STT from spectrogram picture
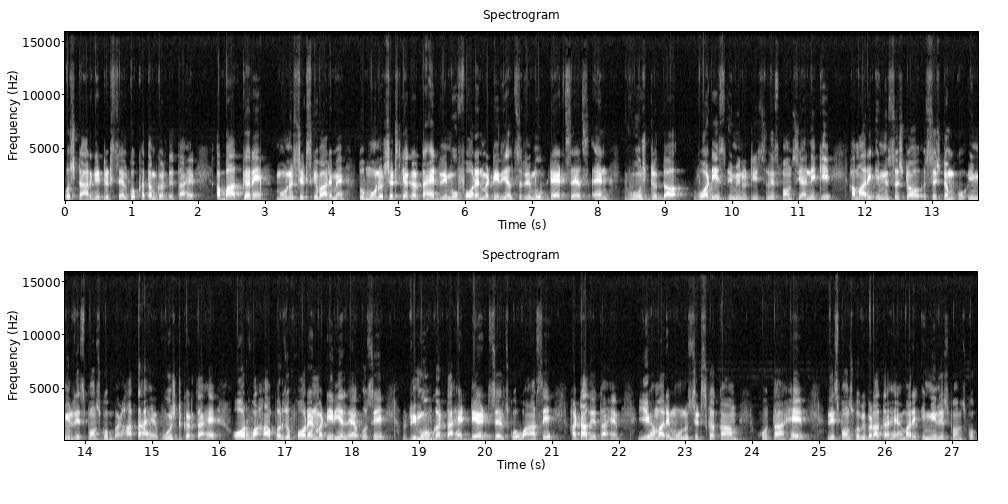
उस टारगेटेड सेल को ख़त्म कर देता है। अब बात करें मोनोसिट्स के बारे में तो मोनोसिट्स क्या करता है? Remove foreign materials remove dead cells and boost the body's immunity response यानी कि हमारे इम्यून सिस्टम को इम्यून रिस्पॉन्स को बढ़ाता है वूस्ट करता है और वहाँ पर जो फॉरेन मटेरियल है, उसे रिमूव करता है डेड सेल्स को वहाँ से हटा देता है। ये हमारे मोनोसिट्स का काम होता है। रिस्पांस को भी बढ़ाता है हमारे इम्यून रिस्पांस को।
